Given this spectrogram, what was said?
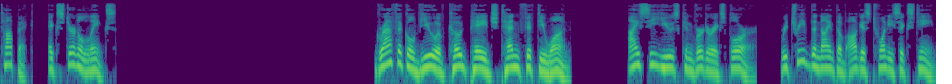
Topic. External links Graphical view of code page 1051. ICU's Converter Explorer. Retrieved 9 August 2016.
